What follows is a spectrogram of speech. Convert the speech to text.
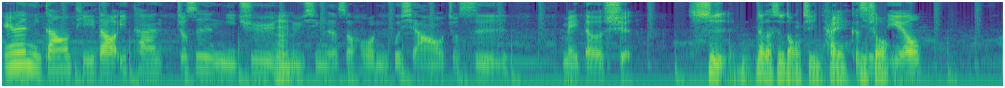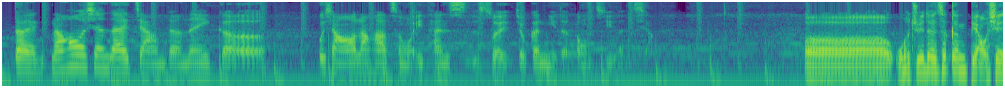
因为你刚刚提到一摊，就是你去旅行的时候，嗯、你不想要就是没得选，是那个是动机，嘿，可是你又对，然后现在讲的那个不想要让它成为一滩死水，就跟你的动机很像。呃，我觉得这跟表现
